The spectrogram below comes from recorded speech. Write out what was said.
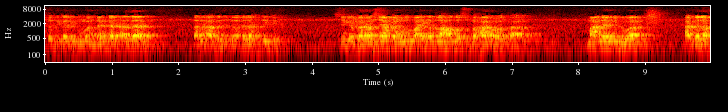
ketika dikumandangkan azan, karena azan itu adalah zikir. Sehingga barang siapa yang lupa ingatlah Allah Subhanahu wa taala. Makna yang kedua adalah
